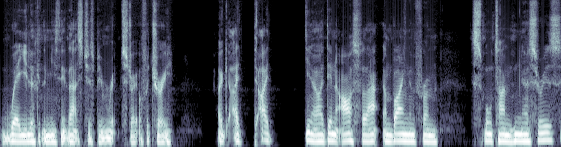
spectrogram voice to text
where you look at them, and you think that's just been ripped straight off a tree. I, I, I you know, I didn't ask for that. I'm buying them from small time nurseries,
